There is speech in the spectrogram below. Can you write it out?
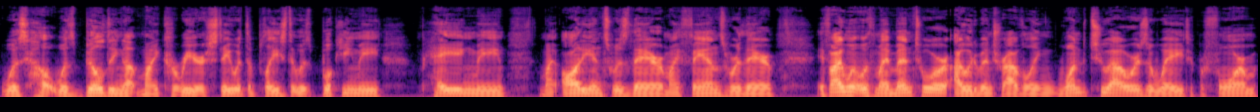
was help was building up my career. Stay with the place that was booking me, paying me. My audience was there, my fans were there. If I went with my mentor, I would have been traveling one to two hours away to perform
